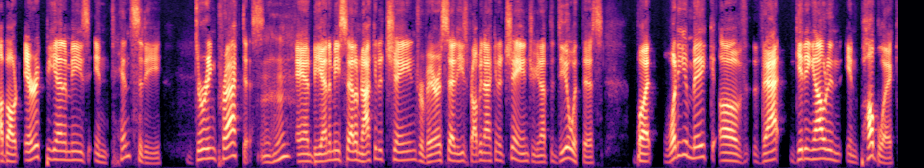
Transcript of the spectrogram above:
about Eric Bieniemy's intensity during practice. Mm-hmm. And Bieniemy said, "I'm not going to change." Rivera said he's probably not going to change. You're going to have to deal with this. But what do you make of that getting out in in public?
